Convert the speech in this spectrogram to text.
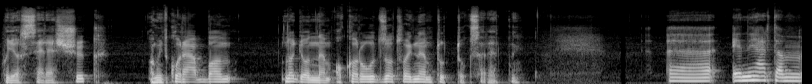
hogy azt szeressük, amit korábban nagyon nem akaródzott, vagy nem tudtuk szeretni? Én jártam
